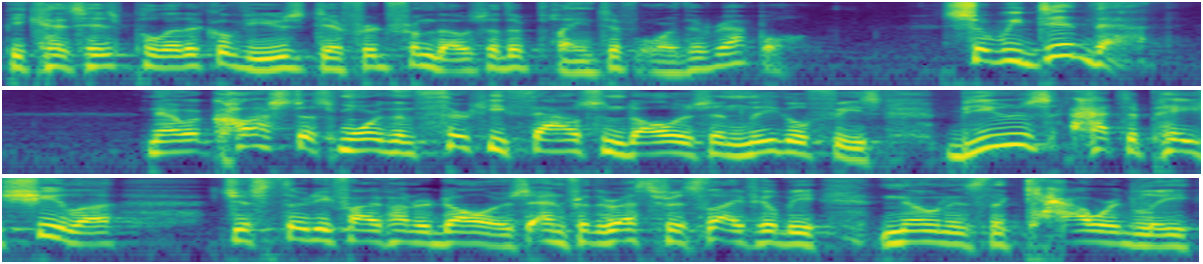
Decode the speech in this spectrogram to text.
because his political views differed from those of the plaintiff or the rebel. So we did that. Now, it cost us more than $30,000 in legal fees. Buse had to pay Sheila just $3,500, and for the rest of his life, he'll be known as the cowardly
